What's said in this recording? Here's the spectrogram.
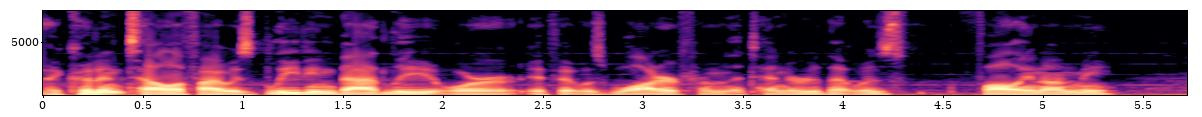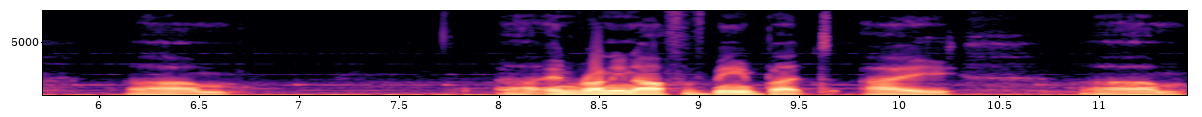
I couldn't tell if I was bleeding badly or if it was water from the tender that was falling on me um, uh, and running off of me, but I, um,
